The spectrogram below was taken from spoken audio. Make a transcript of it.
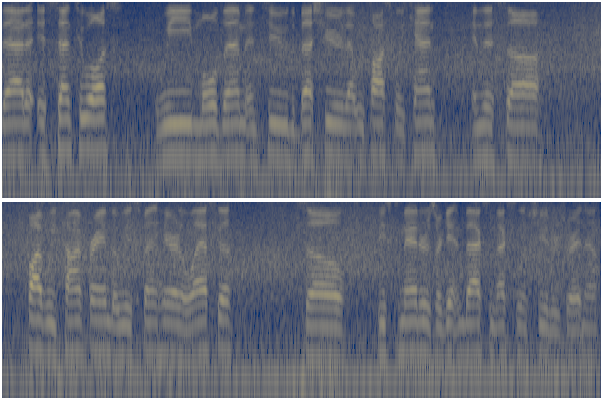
that is sent to us, we mold them into the best shooter that we possibly can in this uh, five-week time frame that we spent here in Alaska. So these commanders are getting back some excellent shooters right now.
